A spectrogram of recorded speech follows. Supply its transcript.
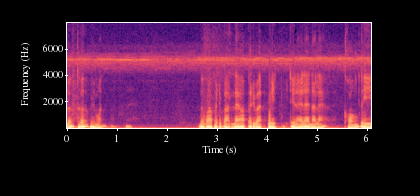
เลอะเทอะไปหมด นึกว่าปฏิบัติแล้วปฏิบัติผิดที่ไหนได้นั่นแหละ ของดี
